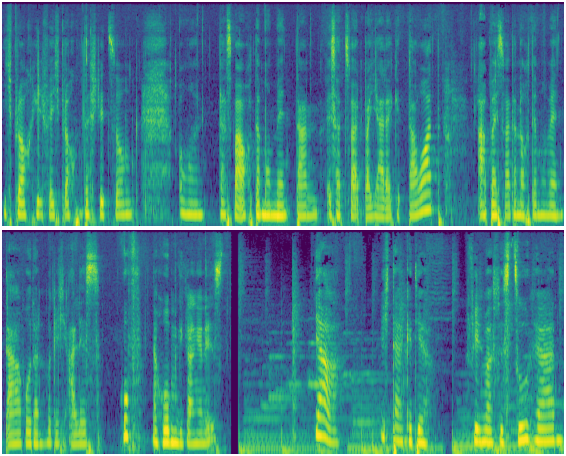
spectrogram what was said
ich brauche Hilfe, ich brauche Unterstützung. Und das war auch der Moment dann, es hat zwar ein paar Jahre gedauert, aber es war dann auch der Moment da, wo dann wirklich alles hupf, nach oben gegangen ist. Ja, ich danke dir vielmals fürs Zuhören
